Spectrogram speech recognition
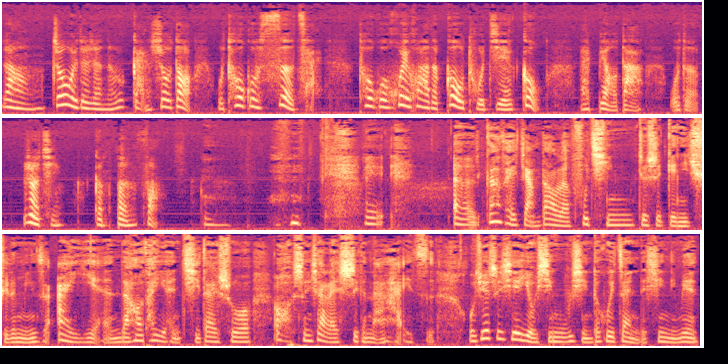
让周围的人能够感受到我透过色彩。透过绘画的构图结构来表达我的热情跟奔放。嗯，哎，呃，刚才讲到了父亲就是给你取的名字爱言，然后他也很期待说，哦，生下来是个男孩子。我觉得这些有形无形都会在你的心里面，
